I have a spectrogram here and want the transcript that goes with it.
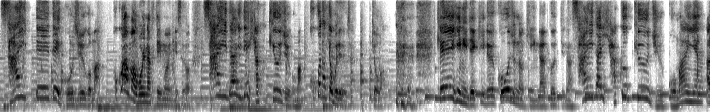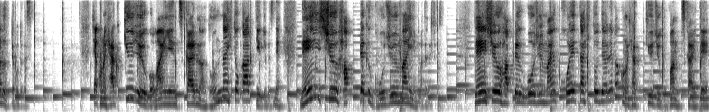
最低で55万。ここはまあ覚えなくてもいいんですけど、最大で195万。ここだけ覚えててください。今日は。経費にできる控除の金額っていうのは最大195万円あるってことです。じゃあこの195万円使えるのはどんな人かっていうとですね、年収850万円までの人です。年収850万円を超えた人であればこの195万使えて、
